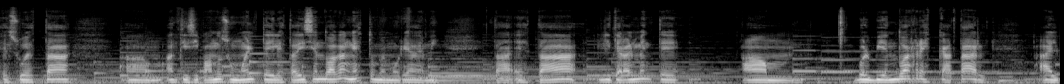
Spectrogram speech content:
Jesús está um, anticipando su muerte y le está diciendo, hagan esto en memoria de mí está, literalmente volviendo a rescatar al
